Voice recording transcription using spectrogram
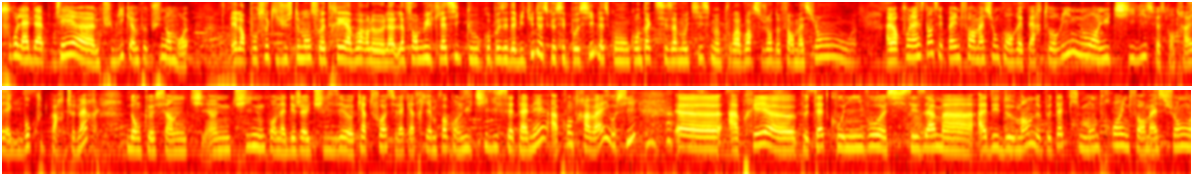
pour l'adapter à un public un peu plus nombreux. Alors pour ceux qui justement souhaiteraient avoir la, formule classique que vous proposez d'habitude, est-ce que c'est possible? Est-ce qu'on contacte ces amotismes pour avoir ce genre de formation Alors pour l'instant, c'est pas une formation qu'on répertorie. Nous, on l'utilise parce qu'on travaille avec beaucoup de partenaires. Donc euh, c'est un outil, nous qu'on a déjà utilisé euh, quatre fois. C'est la quatrième fois qu'on l'utilise cette année. Après, on travaille aussi. Euh, après, peut-être qu'au niveau, si Césame a, a des demandes, peut-être qu'ils monteront une formation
